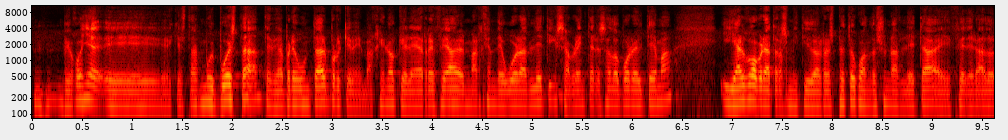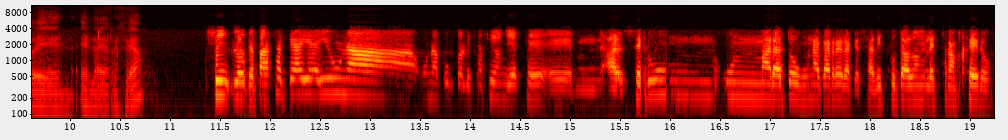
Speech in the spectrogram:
Begoña, eh, que estás muy puesta, te voy a preguntar porque me imagino que la RFA, al margen de World Athletics, se habrá interesado por el tema y algo habrá transmitido al respecto cuando es un atleta eh, federado en, en, la RFA. Sí, lo que pasa es que hay ahí una, una puntualización y es que eh, al ser un, un, maratón, una carrera que se ha disputado en el extranjero,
